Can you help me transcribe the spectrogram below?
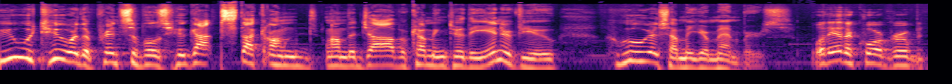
You two are the principals who got stuck on, on the job of coming to the interview. Who are some of your members? Well, the other core group,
